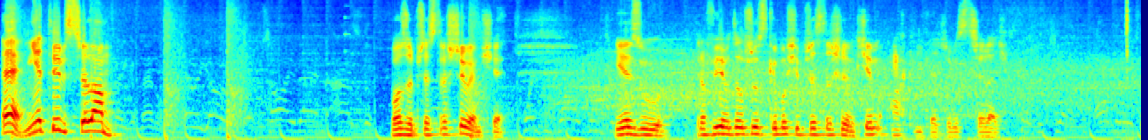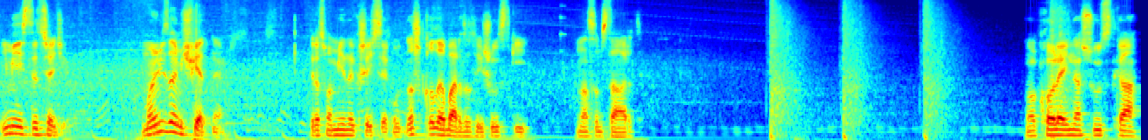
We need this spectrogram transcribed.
E, nie tym strzelam! Boże, przestraszyłem się. Jezu, trafiłem tą szóstkę, bo się przestraszyłem. Chciałem A klikać, żeby strzelać. I miejsce trzecie. Moim zdaniem świetne. Teraz mam jednak 6 sekund. No szkoda bardzo tej szóstki na sam start. No kolejna szóstka.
